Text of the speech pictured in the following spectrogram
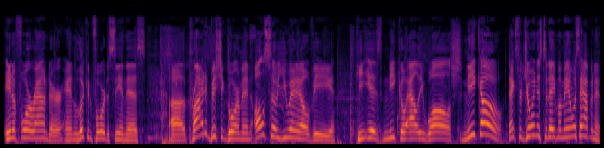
in a four rounder. And looking forward to seeing this. Uh, Pride of Bishop Gorman, also UNLV. He is Nico Ali Walsh. Nico, thanks for joining us today, my man. What's happening?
